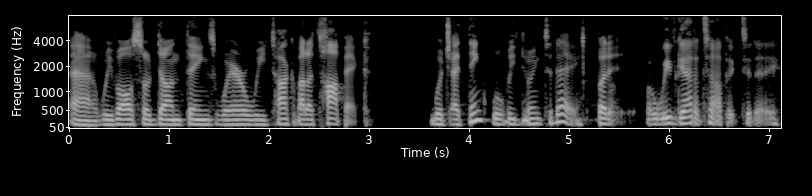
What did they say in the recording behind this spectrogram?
Uh, we've also done things where we talk about a topic, which I think we'll be doing today. But Well, we've got a topic today.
